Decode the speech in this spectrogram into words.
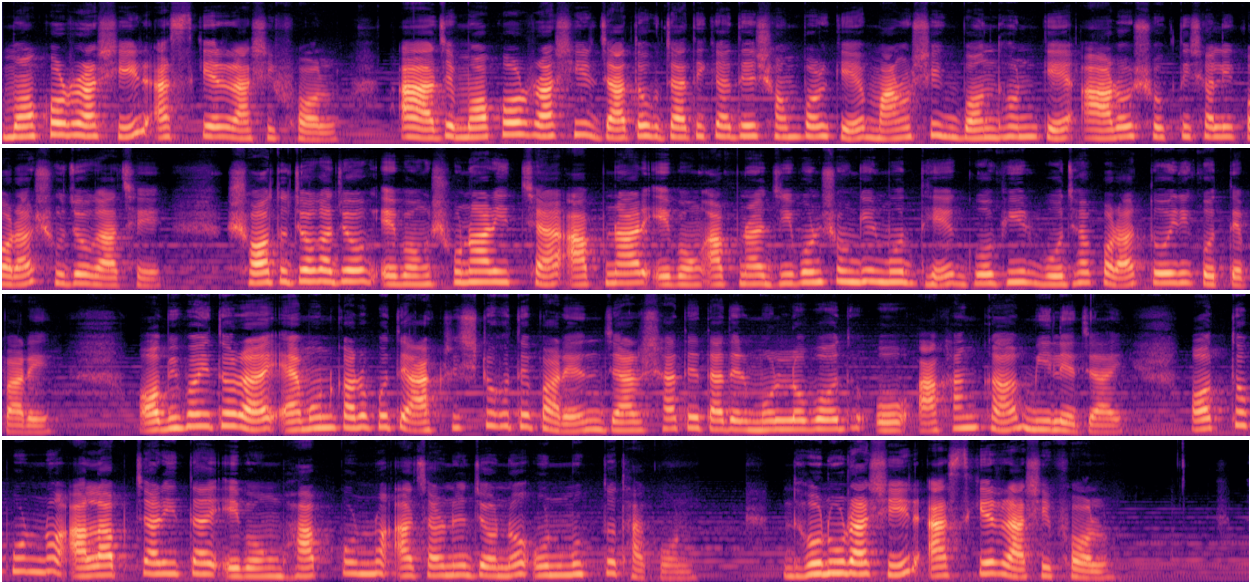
মকর রাশির আজকের রাশিফল। আজ মকর রাশির জাতক জাতিকাদের সম্পর্কে মানসিক বন্ধনকে আরও শক্তিশালী করার সুযোগ আছে। সৎ যোগাযোগ এবং শোনার ইচ্ছা আপনার এবং আপনার জীবনসঙ্গীর মধ্যে গভীর বোঝাপড়া তৈরি করতে পারে। অবিবাহিতরা এমন কারও প্রতি আকৃষ্ট হতে পারেন যার সাথে তাদের মূল্যবোধ ও আকাঙ্ক্ষা মিলে যায়। অর্থপূর্ণ আলাপচারিতা এবং ভাবপূর্ণ আচরণের জন্য উন্মুক্ত থাকুন। ধনু রাশির আজকের রাশিফল।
